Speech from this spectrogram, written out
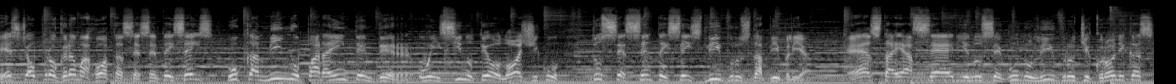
Este é o programa Rota 66, o caminho para entender o ensino teológico dos 66 livros da Bíblia. Esta é a série no segundo livro de Crônicas,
